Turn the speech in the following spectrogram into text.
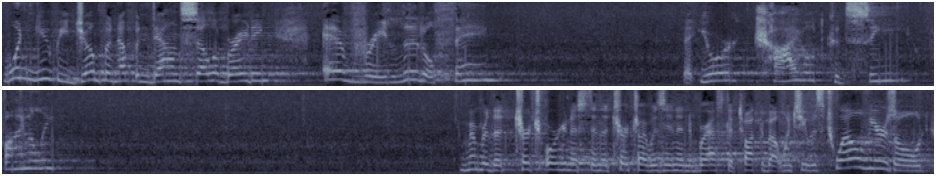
Wouldn't you be jumping up and down celebrating every little thing that your child could see finally? Remember, the church organist in the church I was in in Nebraska talked about when she was 12 years old,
